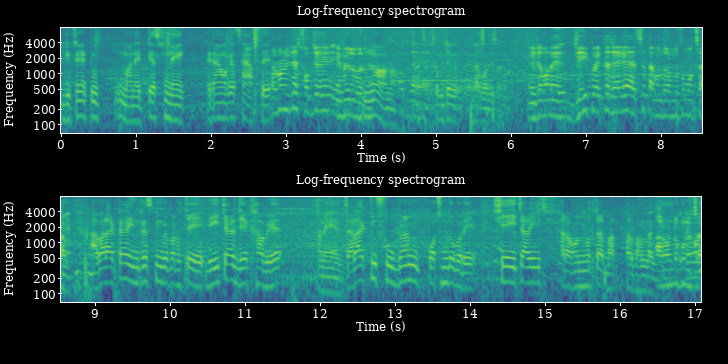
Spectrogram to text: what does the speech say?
ডিফারেন্ট একটু মানে টেস্ট নেক এটা আমার কাছে আছে। তার মানে এটা সব জায়গায় না? না সব জায়গায়। এটা মানে যেই কয়েকটা জায়গায় আছে তার মধ্যে অন্যতম চা হ্যাঁ, আবার একটা ইন্টারেস্টিং ব্যাপার হচ্ছে এই চার যে খাবে মানে যারা একটু সুগ্রাম পছন্দ করে সেই চাই সারা অন্য চা তার ভালো লাগবে আর অন্য কোনো চা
